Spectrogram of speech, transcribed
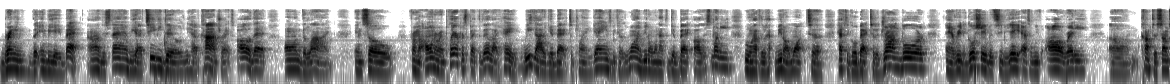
bringing the NBA back. I understand we have TV deals, we have contracts, all of that on the line. And so from an owner and player perspective, they're like, hey, we got to get back to playing games because one, we don't want to have to give back all this money. We don't have to, we don't want to have to go back to the drawing board and renegotiate with CBA after we've already um, come to some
